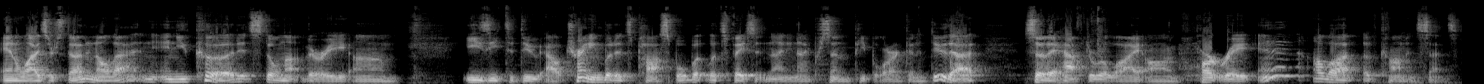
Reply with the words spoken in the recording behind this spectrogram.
analyzers done and all that. And, and you could, it's still not very, um, easy to do out training, but it's possible. But let's face it, 99% of people aren't going to do that. So they have to rely on heart rate and a lot of common sense.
